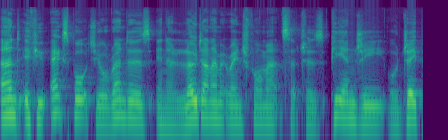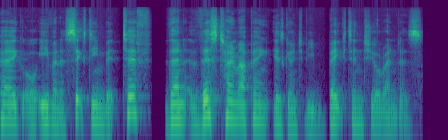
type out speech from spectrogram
And if you export your renders in a low dynamic range format such as PNG or JPEG or even a 16-bit TIFF, then this tone mapping is going to be baked into your renders.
